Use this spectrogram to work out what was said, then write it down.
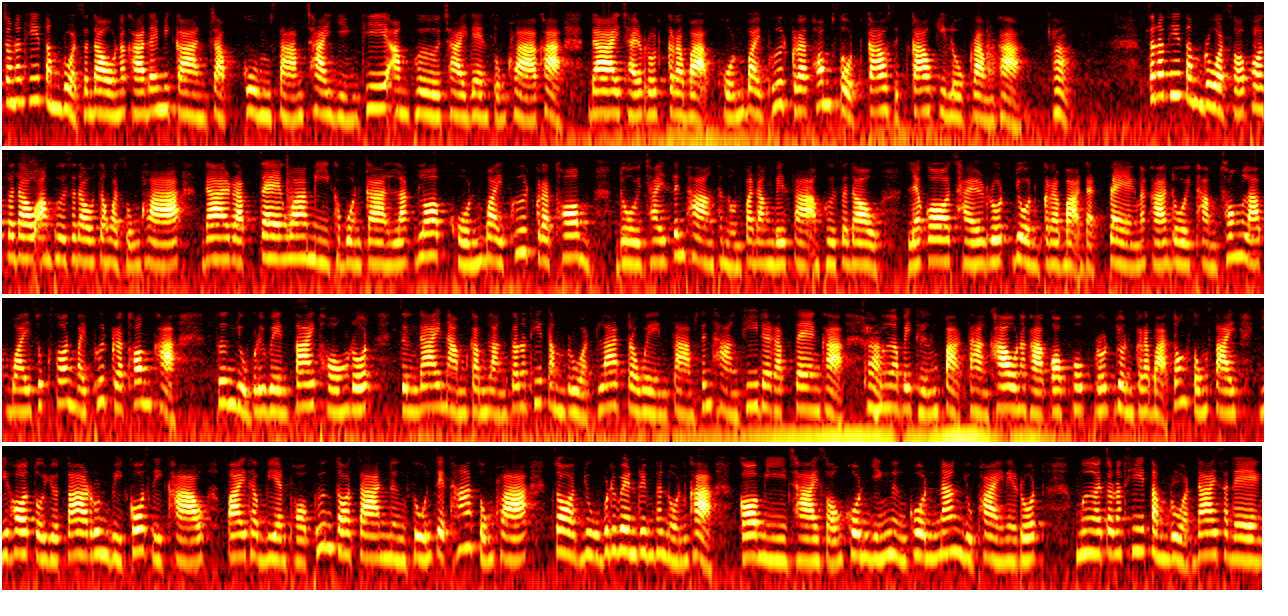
เจ้าหน้าที่ตำรวจสะเดานะคะ ได้มีการจับกลุ่ม 3 ชายหญิงที่อำเภอชายแดนสงขลาค่ะ ได้ใช้รถกระบะขนใบพืชกระท่อมสด 99 กิโลกรัมค่ะค่ะ เจ้าหน้าที่ตำรวจสพสะเดาอำเภอสะเดาจังหวัดสงขลาได้รับแจ้งว่ามีขบวนการลักลอบขนใบพืชกระท่อม โดยใช้เส้นทางถนนประดังเบซาอำเภอสะเดา แล้วก็ใช้รถยนต์กระบะดัดแปลงนะคะ โดยทำช่องลับไว้ซุกซ่อนใบพืชกระท่อมค่ะ ซึ่งอยู่บริเวณใต้ท้องรถ จึงได้นำกำลังเจ้าหน้าที่ตำรวจลาดตระเวนตามเส้นทางที่ได้รับแจ้งค่ะค่ะเมื่อไปถึงปากทางเข้านะคะ ก็พบรถยนต์กระบะต้องสงสัย ยี่ห้อโตโยต้ารุ่นวีโก้สีขาวป้ายทะเบียนพอพึ่งจอจาน 1075 สงขลาจอดอยู่บริเวณริมถนนค่ะ ก็มีชาย 2 คนหญิง 1 คนนั่งอยู่ภายในรถ เมื่อเจ้าหน้าที่ตำรวจได้แสดง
